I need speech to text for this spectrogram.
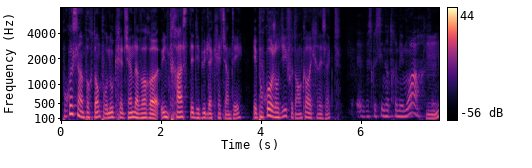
Pourquoi c'est important pour nous chrétiens d'avoir une trace des débuts de la chrétienté? Et pourquoi aujourd'hui il faudra encore écrire des actes? Parce que c'est notre mémoire. Hmm.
